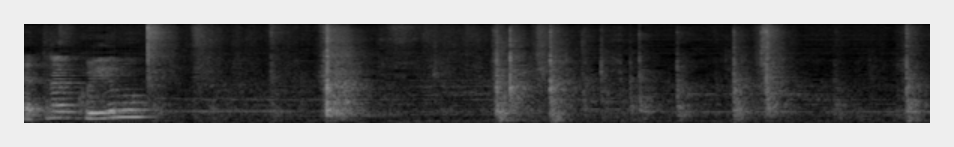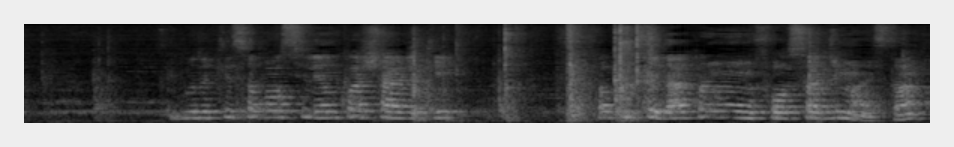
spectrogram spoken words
É tranquilo, segura aqui só vai auxiliando com a chave aqui. Só com cuidado para não forçar demais, tá?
